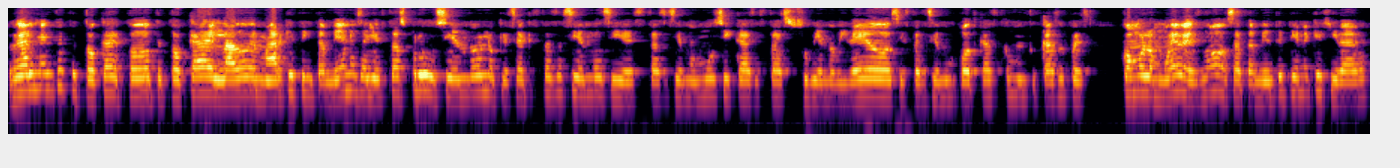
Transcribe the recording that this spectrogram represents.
realmente te toca de todo, te toca el lado de marketing también, o sea, ya estás produciendo lo que sea que estás haciendo, si estás haciendo música, si estás subiendo videos, si estás haciendo un podcast como en tu caso, pues cómo lo mueves, ¿no? O sea, también te tiene que girar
